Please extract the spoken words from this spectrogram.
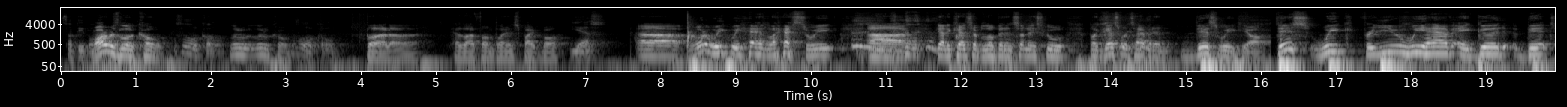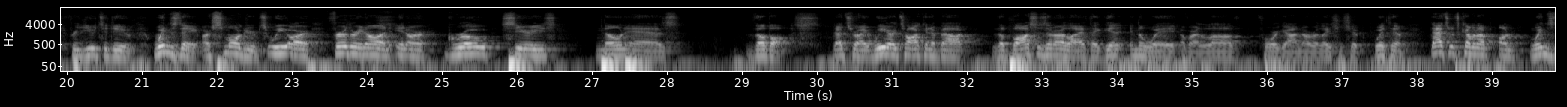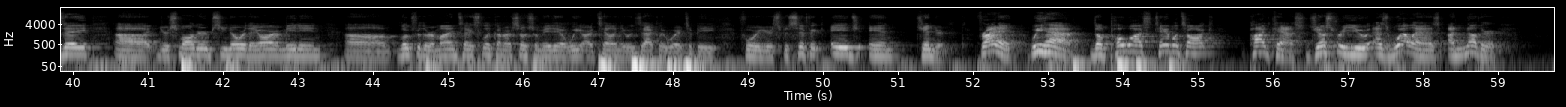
Some people. Water was a little cold. It was a little cold. A little, little It cold. was a little cold. But uh, had a lot of fun playing spike ball. Yes. Uh, what a week we had last week. Uh, got to catch up a little bit in Sunday school. But guess what's happening this week, y'all? This week for you, we have a good bit for you to do. Wednesday, our small groups. We are furthering on in our Grow series known as The Boss. That's right. We are talking about the bosses in our life that get in the way of our love for God and our relationship with Him. That's what's coming up on Wednesday. Uh, your small groups, you know where they are meeting. Um, look for the remind text. Look on our social media. We are telling you exactly where to be for your specific age and gender. Friday, we have the POWASH Table Talk podcast just for you, as well as another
